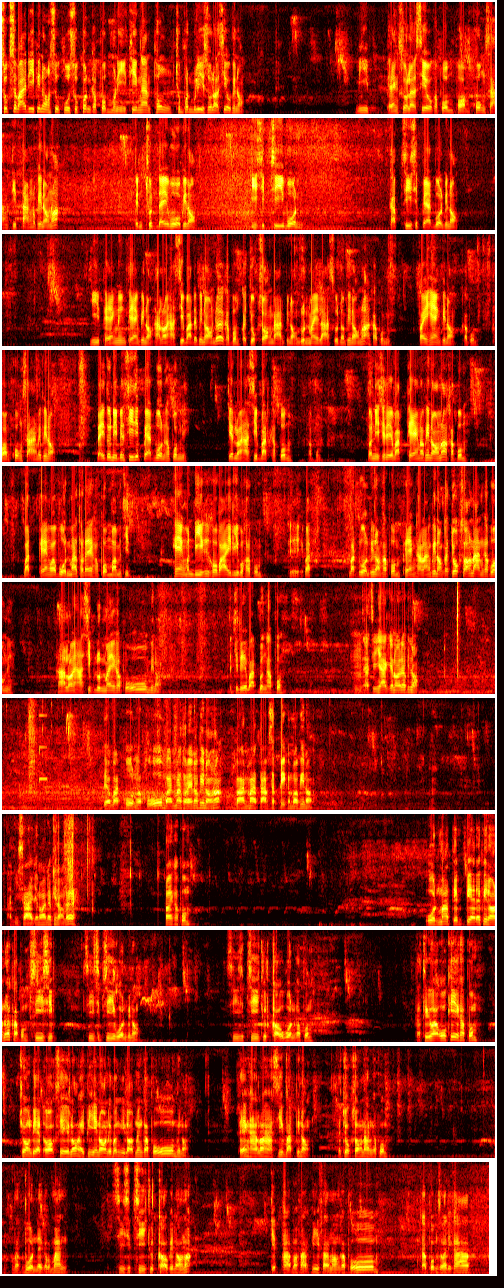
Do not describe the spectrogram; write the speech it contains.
สุขสบายดีพี่น้องสุขูสุขคนกับผมมื้อนี้ทีมงานทงชุมพลบุรีโซลาร์เซลล์พี่น้องมีแผงโซลาร์เซลล์กับผมพร้อมโครงสางติดตั้งนะพี่น้องเนาะเป็นชุดไดโวพี่น้อง24โวลต์กับ48โวลต์พี่น้องมีแผงหนึ่งแผงพี่น้อง550บาทเด้พี่น้องเด้อครับผมกระจกสองด่านพี่น้องดุนใหม่ล่าสุดนะพี่น้องเนาะครับผมไฟแห้งพี่น้องครับผมพร้อมโครงสางเด้พี่น้องไดตัวนี้เป็น48โวลต์ครับผมนี่750บาทครับผมครับผมตอนนี้สิได้วัดแผงเนาะพี่น้องเนาะครับผม วัดแผงว่าโวนมาเท่าไรครับผมว่ามันจิตแห้งมันดีคือเขาบายรีบ่ครับผมเอวัดวัดโวนพี่น้องครับผมแผงข้างหลังพี่น้องกระจกสองด้านครับผมนี่หาร้อยหาสิบรุ่นใหมครับผมพี่น้องจะได้วัดเบิ้งครับผมอืมอาจจะยากแค่น้อยนะพี่น้องเดี๋ยววัดโบนครับผมบานมาเท่าไรเนาะพี่น้องเนาะบานมาตามสเปคกันเนาะพี่น้องอันนี้สายจะน้อยนะพี่น้องเด้อน้อยครับผม โอนมาเต็มเปียได้พี่น้องเด้อครับผมสี่สิบสี่สิบสี่โวลต์พี่น้องสี่สิบสี่จุดเก้าโวลต์ครับผมก็ถือว่าโอเคครับผมช่วงแดดออกเสร้องไอพี่น้องในเบิ้งอีกรอบหนึงครับผมพี่น้องแผงหาร้อยหาสิบวัตพี่น้องกระจกสองด้านครับผมวัดบนได้กับประมาณสี่สิบสี่จุดเก้าพี่น้องเนาะเก็บภาพมาฝากพี่ฝากน้องครับผมครับผมสวัสดีครับ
